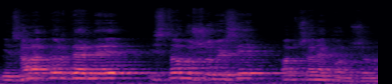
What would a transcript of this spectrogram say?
İnsan Hakları Derneği İstanbul Şubesi Hapishane Komisyonu.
